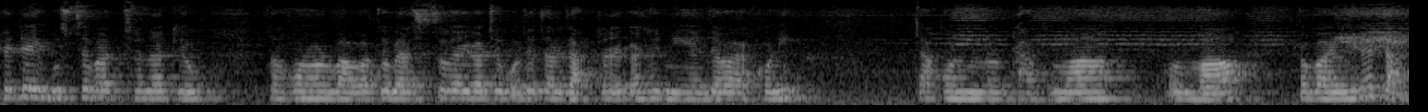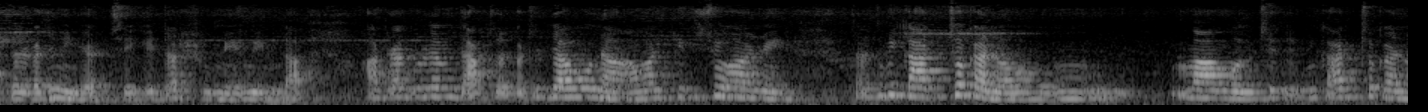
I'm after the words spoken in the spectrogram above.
সেটাই বুঝতে পারছে না কেউ। তখন ওর বাবা তো ব্যস্ত হয়ে গেছে, বলছে তাহলে ডাক্তারের কাছে নিয়ে যাও এখনই। তখন ঠাকুমা, ওর মা সবাই মিলে ডাক্তারের কাছে নিয়ে যাচ্ছে। এটা শুনে বৃন্দা হঠাৎ বলে আমি ডাক্তারের কাছে যাব না, আমার কিচ্ছু হয়নি তাহলে তুমি কাঁদছো কেন? মা বলছে, তুমি কাঁদছো কেন?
